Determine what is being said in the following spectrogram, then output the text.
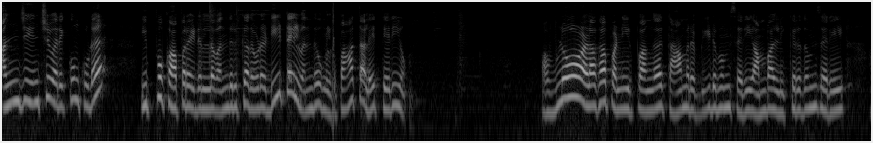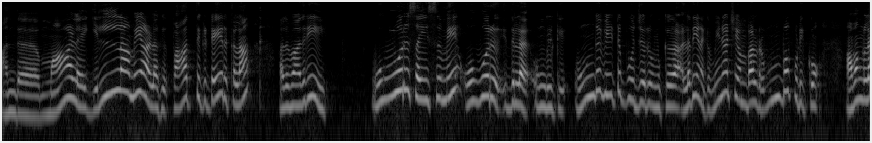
அஞ்சு இன்ச்சு வரைக்கும் கூட இப்போ காப்பர் ஐடலில் வந்திருக்கு. அதோட டீட்டெயில் வந்து உங்களுக்கு பார்த்தாலே தெரியும். அவ்வளோ அழகாக பண்ணியிருப்பாங்க. தாமரை பீடமும் சரி அம்பாள் நிற்கிறதும் சரி அந்த மாலை எல்லாமே அழகு. பார்த்துக்கிட்டே இருக்கலாம். அது மாதிரி ஒவ்வொரு சைஸுமே ஒவ்வொரு இதில் உங்களுக்கு உங்கள் வீட்டு பூஜை ரூமுக்கு அல்லது எனக்கு மீனாட்சி அம்பாள் ரொம்ப பிடிக்கும். அவங்கள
